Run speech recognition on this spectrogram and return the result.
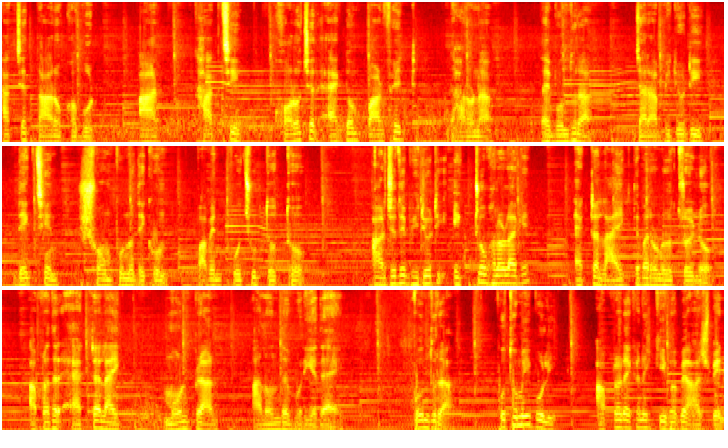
থাকছে তারও খবর। আর থাকছে খরচের একদম পারফেক্ট ধারণা। তাই বন্ধুরা, যারা ভিডিওটি দেখছেন, সম্পূর্ণ দেখুন, পাবেন প্রচুর তথ্য। আর যদি ভিডিওটি একটু ভালো লাগে, একটা লাইক দেবার অনুরোধ রইল। আপনাদের একটা লাইক মন প্রাণ আনন্দে ভরিয়ে দেয়। বন্ধুরা, প্রথমেই বলি, আপনারা এখানে কীভাবে আসবেন?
